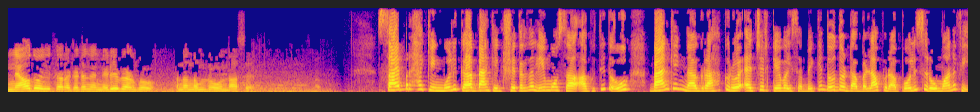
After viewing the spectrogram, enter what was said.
ಇನ್ಯಾವುದೋ ಈ ಥರ ಘಟನೆ ನಡೀಬಾರ್ದು ಅನ್ನೋ ನಮ್ಮದು ಒಂದು ಆಸೆ. ಸೈಬರ್ ಹ್ಯಾಕಿಂಗ್ ಮೂಲಕ ಬ್ಯಾಂಕಿಂಗ್ ಕ್ಷೇತ್ರದಲ್ಲಿ ಮೋಸ ಆಗುತ್ತಿದ್ದು, ಬ್ಯಾಂಕಿಂಗ್ನ ಗ್ರಾಹಕರು ಎಚ್ಚರಿಕೆ ವಹಿಸಬೇಕೆಂದು ದೊಡ್ಡಬಳ್ಳಾಪುರ ಪೊಲೀಸರು ಮನವಿ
